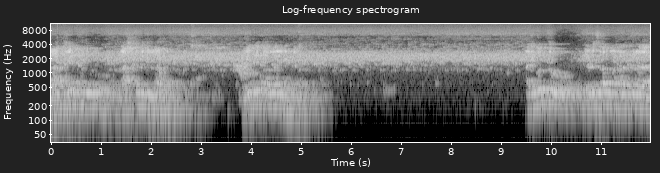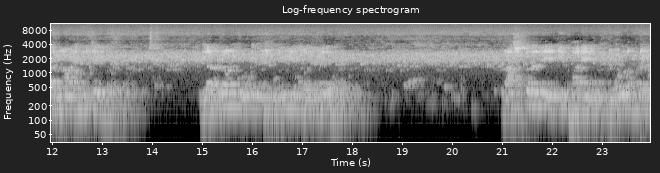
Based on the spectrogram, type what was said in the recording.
ರಾಜ್ಯ ಮತ್ತು ರಾಷ್ಟ್ರದ ಚುನಾವಣೆ. ಏಕಕಾಲದಲ್ಲಿ ಎಲೆಕ್ಟ್ರಾನಿಕ್ ವೋಟಿಂಗ್ ಮಿಷನ್ ರಾಷ್ಟ್ರದಲ್ಲಿ ಈ ಬಾರಿ ಏಳು ಹಂತಗಳ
